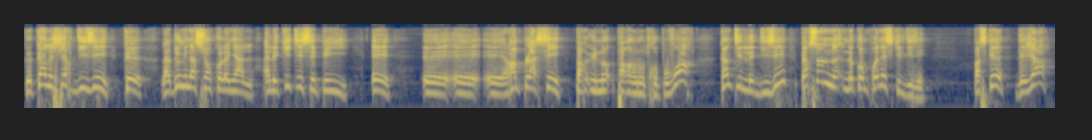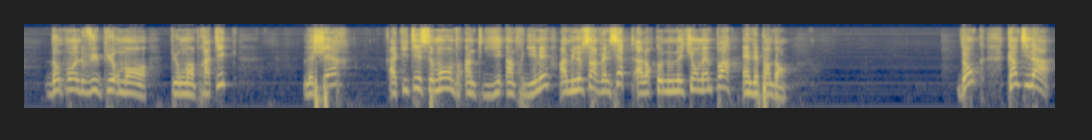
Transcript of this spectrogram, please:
que quand le cher disait que la domination coloniale allait quitter ces pays et, et, une, par un autre pouvoir, quand il le disait, personne ne, comprenait ce qu'il disait. Parce que déjà, d'un point de vue purement, purement pratique, le cher a quitté ce monde, entre guillemets, en 1927, alors que nous n'étions même pas indépendants. Donc, quand il a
